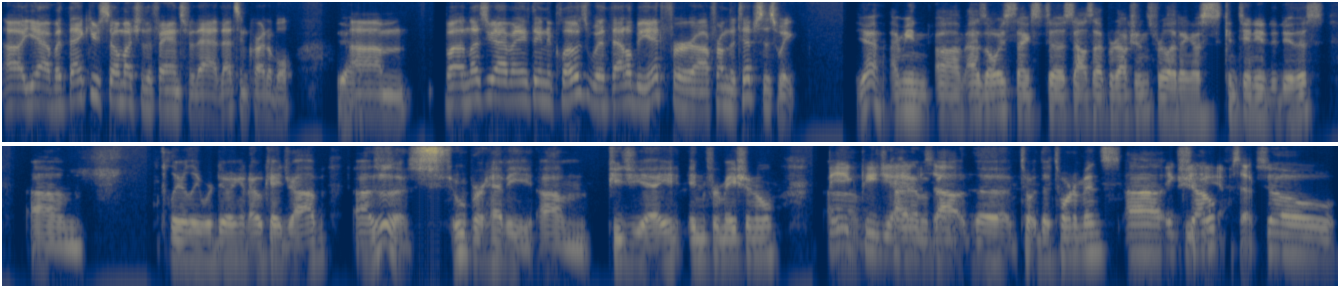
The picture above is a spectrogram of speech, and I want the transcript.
uh, yeah, but thank you so much to the fans for that. That's incredible. Yeah. Um, but unless you have anything to close with, that'll be it for uh, from the tips this week. yeah. I mean, um, as always, thanks to Southside Productions for letting us continue to do this. Um, clearly, we're doing an okay job. Uh, this was a super heavy um, PGA informational. Big um, PGA kind of episode. about the to- the tournaments uh, Big show. Episode. So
